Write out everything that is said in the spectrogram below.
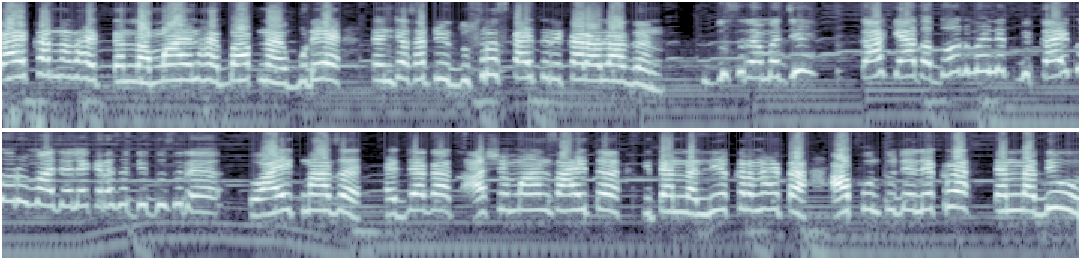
काय करणार आहेत? त्यांना माय नाही बाप नाही गुडे त्यांच्यासाठी दुसरंच काहीतरी करावं लागन. दुसरं म्हणजे? काकी आता दोन महिन्यात मी काय करू माझ्या लेकरासाठी दुसरं? तू ऐक माझं ह्या जगात असे माणसं आहेत की त्यांना लेकर नाहीत. आपण तुझे लेकर त्यांना देऊ.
